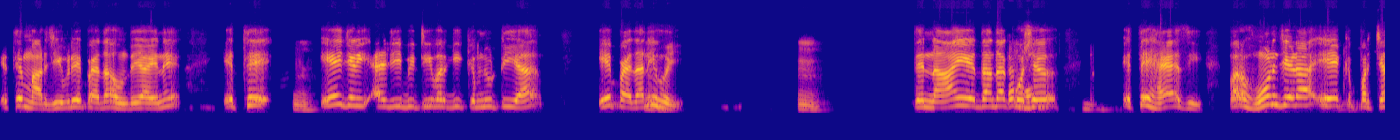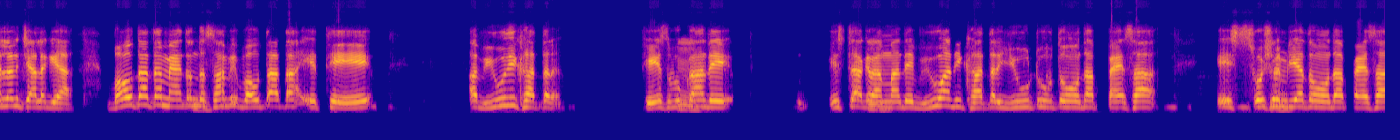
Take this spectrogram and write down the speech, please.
ਇੱਥੇ ਮਰ ਜੀਵੜੇ ਪੈਦਾ ਹੁੰਦੇ ਆਏ ਨੇ ਇੱਥੇ ਇਹ ਜਿਹੜੀ ਐਲਜੀਬੀਟੀ ਵਰਗੀ ਕਮਿਊਨਿਟੀ ਆ ਇਹ ਪੈਦਾ ਨਹੀਂ। ਹੋਈ ਹੂੰ ਤੇ ਨਾ ਹੀ ਇਦਾਂ ਦਾ ਕੁਝ ਇੱਥੇ ਹੈ ਸੀ ਪਰ ਹੁਣ ਜਿਹੜਾ ਇਹ ਇੱਕ ਪ੍ਰਚਲਨ ਚੱਲ ਗਿਆ ਬਹੁਤਾ ਤਾਂ ਮੈਂ ਤੁਹਾਨੂੰ। ਦੱਸਾਂ ਵੀ ਬਹੁਤਾ ਤਾਂ ਇੱਥੇ ਆ ਵਿਊ ਦੀ ਖਾਤਰ ਫੇਸਬੁੱਕਾਂ ਦੇ ਇੰਸਟਾਗ੍ਰਾਮਾਂ ਦੇ ਵਿਊਆਂ ਦੀ ਖਾਤਰ YouTube ਤੋਂ ਆਉਂਦਾ ਪੈਸਾ ਇਹ ਸੋਸ਼ਲ। ਮੀਡੀਆ ਤੋਂ ਆਉਂਦਾ ਪੈਸਾ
